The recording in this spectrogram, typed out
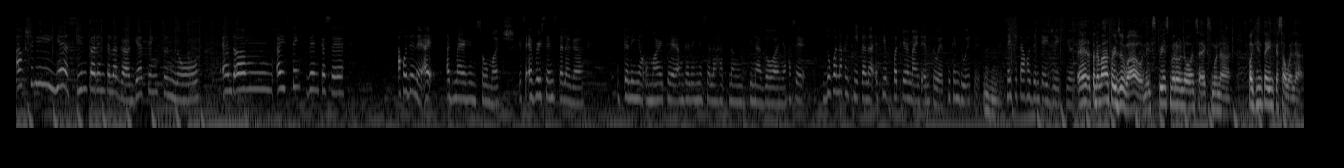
Actually, yes. Yun pa rin talaga. Getting to know. And um, I think din kasi, ako din eh, I admire him so much. Kasi ever since talaga, galing niyang umarte, ang galing niya sa lahat ng ginagawa niya. Kasi doon ko nakikita na if you put your mind into it, you can do it eh. Nakikita ko din kay Jake yun. And ito naman for Joao, na-experience mo raw noon sa ex mo na paghintayin ka sa wala.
